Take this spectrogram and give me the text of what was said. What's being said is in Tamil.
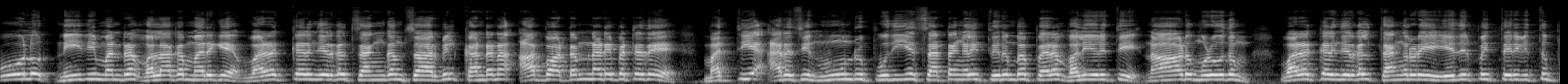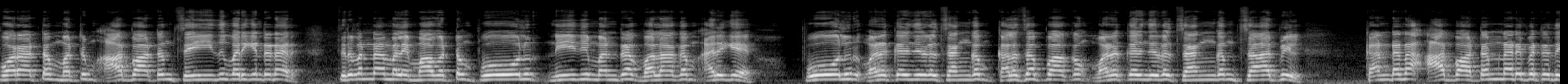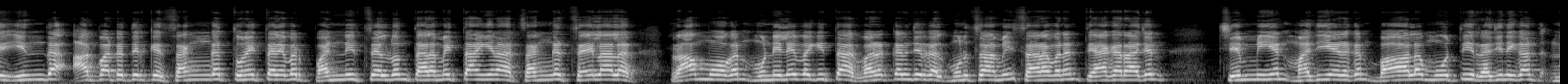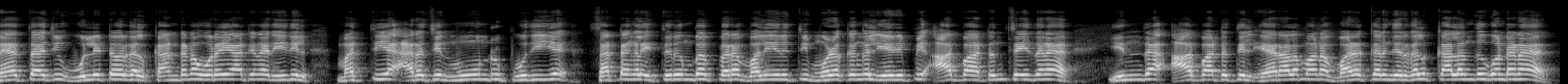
போலூர் நீதிமன்ற வளாகம் அருகே வழக்கறிஞர்கள் சங்கம் சார்பில் கண்டன ஆர்ப்பாட்டம் நடைபெற்றது. மத்திய அரசின் மூன்று புதிய சட்டங்களை திரும்ப பெற வலியுறுத்தி நாடு முழுவதும் வழக்கறிஞர்கள் தங்களுடைய எதிர்ப்பை தெரிவித்து போராட்டம் மற்றும் ஆர்ப்பாட்டம் செய்து வருகின்றனர். திருவண்ணாமலை மாவட்டம் போலூர் நீதிமன்ற வளாகம் அருகே போலூர் வழக்கறிஞர்கள் சங்கம் கலசப்பாக்கம் வழக்கறிஞர்கள் சங்கம் சார்பில் கண்டன ஆர்ப்பாட்டம் நடைபெற்றது. இந்த ஆர்ப்பாட்டத்திற்கு சங்க துணைத் தலைவர் பன்னீர்செல்வம் தலைமை தாங்கினார். சங்க செயலாளர் ராம்மோகன் முன்னிலை வகித்தார். வழக்கறிஞர்கள் முனுசாமி சரவணன் தியாகராஜன் செம்மியன் மதியழகன் பாலமூர்த்தி ரஜினிகாந்த் நேதாஜி உள்ளிட்டவர்கள் கண்டன உரையாற்றினர். இதில் மத்திய அரசின் மூன்று புதிய சட்டங்களை திரும்ப பெற வலியுறுத்தி முழக்கங்கள் எழுப்பி ஆர்ப்பாட்டம் செய்தனர். இந்த ஆர்ப்பாட்டத்தில் ஏராளமான வழக்கறிஞர்கள் கலந்து கொண்டனர்.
